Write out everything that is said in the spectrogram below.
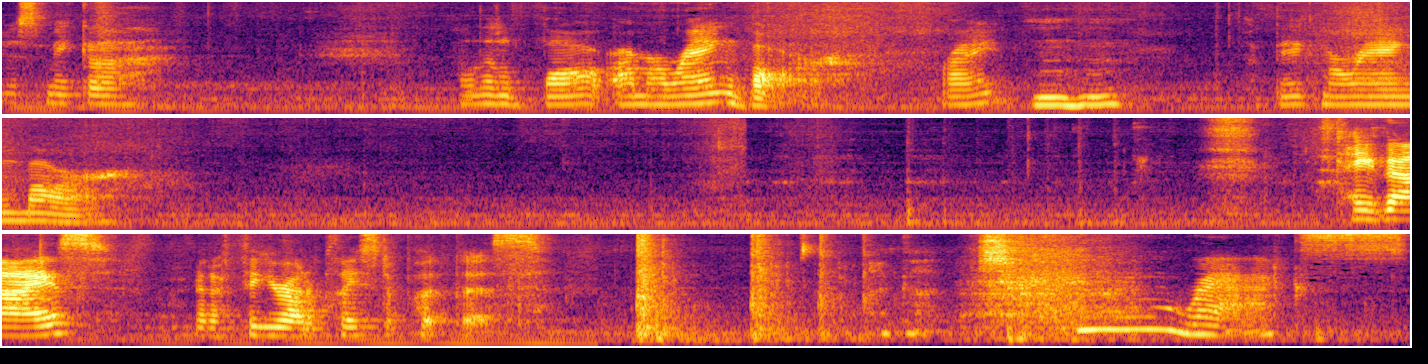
Just make a a little bar, a meringue bar, right? Mm-hmm. Big meringue bar. Okay, guys, I gotta figure out a place to put this. I've got two racks.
